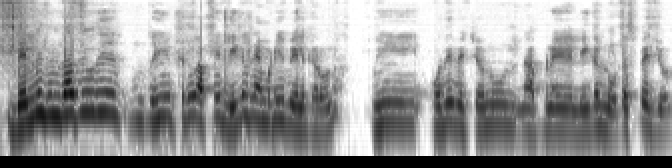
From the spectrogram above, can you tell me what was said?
ਬਿੱਲ ਨਹੀਂ ਦਿੰਦਾ ਤੇ ਉਹਦੇ, ਤੁਸੀਂ ਫਿਰ ਉਹ ਆਪਣੀ ਲੀਗਲ ਰੈਮਡੀ ਅਵੇਲ ਕਰੋ ਨਾ। ਤੁਸੀਂ ਉਹਦੇ ਵਿੱਚ ਉਹਨੂੰ ਆਪਣੇ ਲੀਗਲ ਨੋਟਿਸ ਭੇਜੋ।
